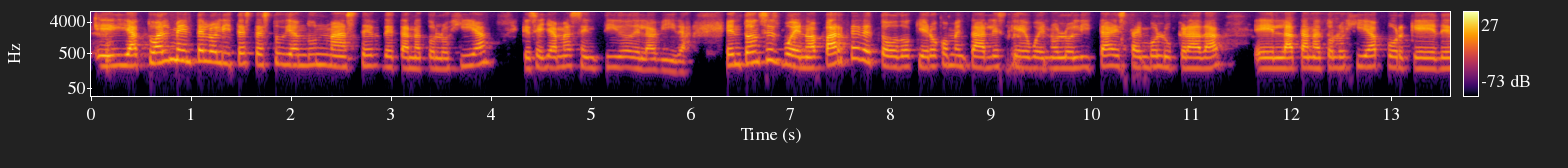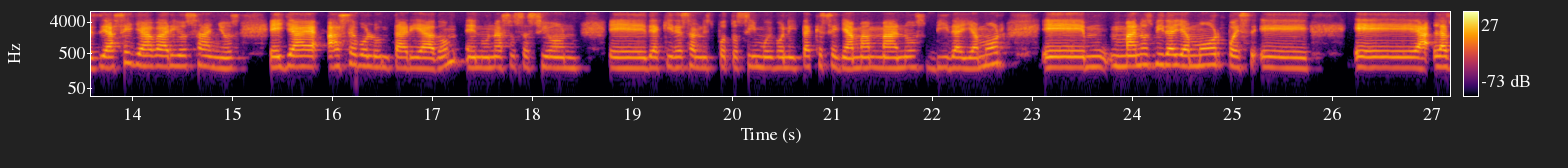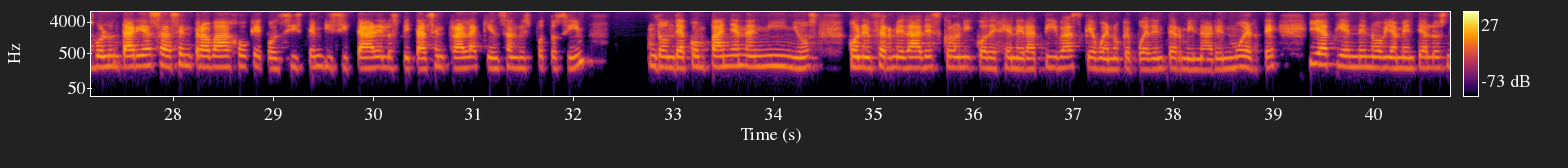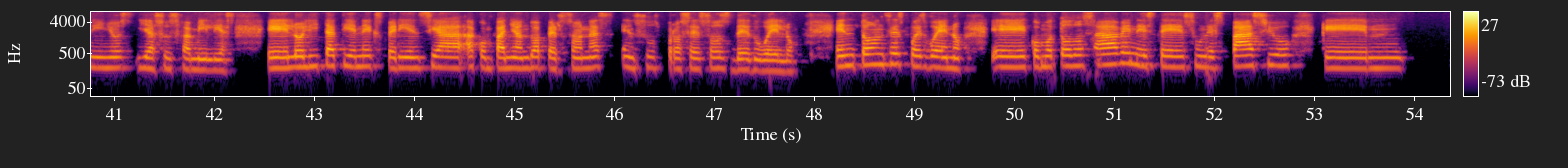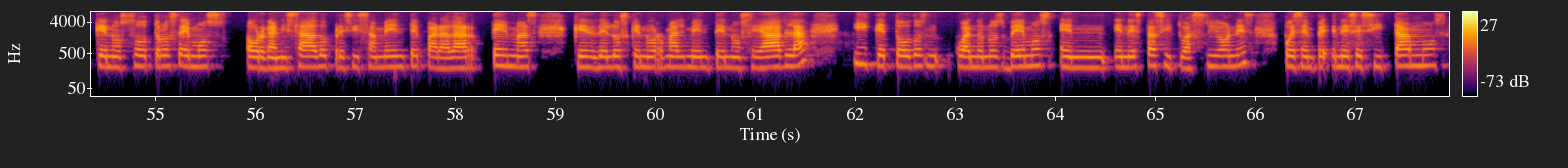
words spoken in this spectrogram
Y actualmente Lolita está estudiando un máster de tanatología que se llama Sentido de la Vida. Entonces, bueno, aparte de todo, quiero comentarles que, bueno, Lolita está involucrada en la tanatología porque desde hace ya varios años ella hace voluntariado en una asociación eh, de aquí de San Luis Potosí muy bonita que se llama Manos, Vida y Amor. Eh, Manos, Vida y Amor, pues... Eh, las voluntarias hacen trabajo que consiste en visitar el Hospital Central aquí en San Luis Potosí donde acompañan a niños con enfermedades crónico-degenerativas que, bueno, que pueden terminar en muerte y atienden obviamente a los niños y a sus familias. Eh, Lolita tiene experiencia acompañando a personas en sus procesos de duelo. Entonces, pues bueno, eh, como todos saben, este es un espacio que, mm, que nosotros hemos organizado precisamente para dar temas que de los que normalmente no se habla y que todos cuando nos vemos en, estas situaciones, pues necesitamos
